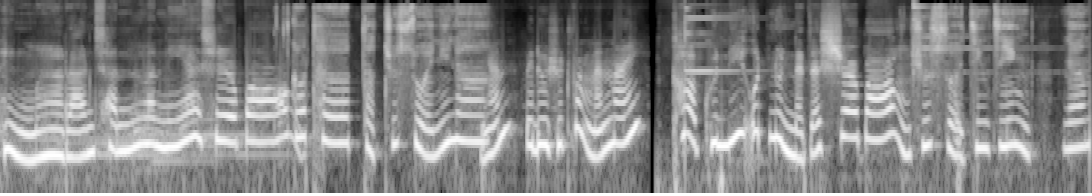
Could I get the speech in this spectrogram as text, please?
ถึงมาร้านฉันล่ะเนี่ยเชอร์บองก็เธอตัดชุดสวยนี่นะ งั้นไปดูชุดฝั่งนั้นไหม ขอบคุณที่อุดหนุนนะจ๊ะเชอร์บอง ชุดสวยจริง ๆ งั้น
